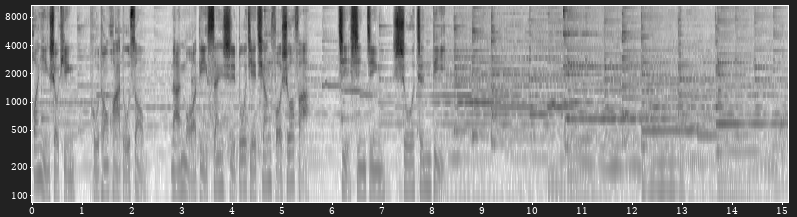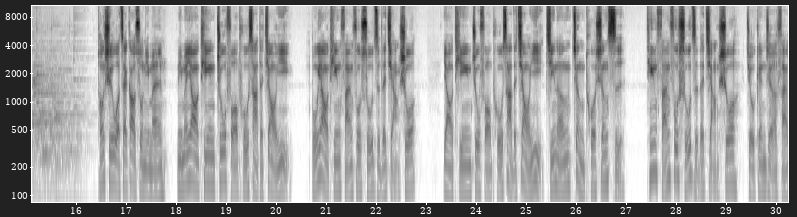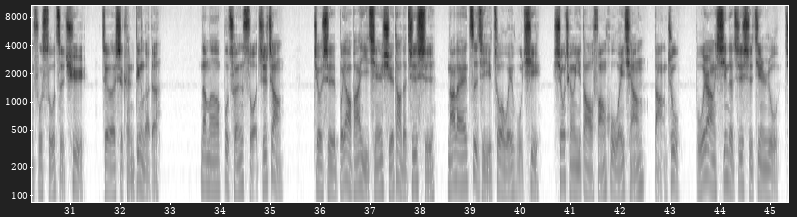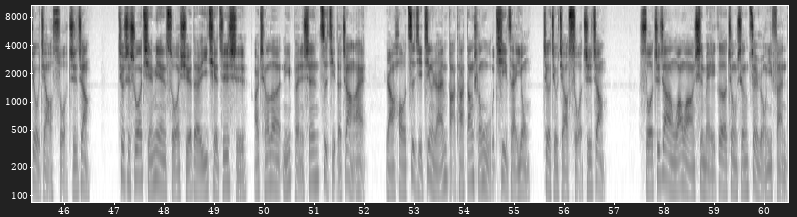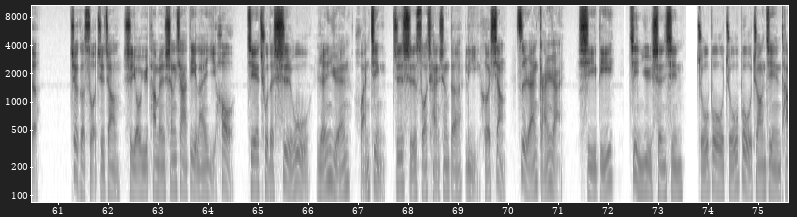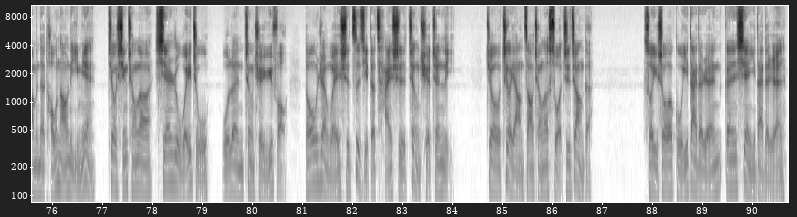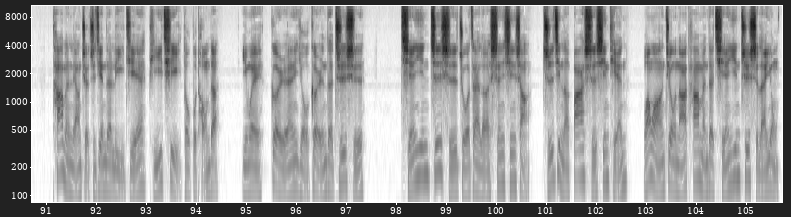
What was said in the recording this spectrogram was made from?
欢迎收听普通话读诵《南摩第三世多杰羌佛说法·借心经说真谛》。同时，我再告诉你们：你们要听诸佛菩萨的教义，不要听凡夫俗子的讲说。要听诸佛菩萨的教义，即能挣脱生死。听凡夫俗子的讲说，就跟着凡夫俗子去，这是肯定了的。那么不存所知障，就是不要把以前学到的知识拿来自己作为武器，修成一道防护围墙，挡住不让新的知识进入，就叫所知障。就是说，前面所学的一切知识，而成了你本身自己的障碍，然后自己竟然把它当成武器在用，这就叫所知障。所知障往往是每个众生最容易犯的。这个所知障是由于他们生下地来以后接触的事物、人员、环境、知识所产生的理和相，自然感染、洗涤、禁欲身心，逐步逐步装进他们的头脑里面，就形成了先入为主，无论正确与否，都认为是自己的才是正确真理，就这样造成了所知障的。所以说，古一代的人跟现一代的人，他们两者之间的礼节、脾气都不同的，因为个人有个人的知识，前因知识着在了身心上，直进了八十心田，往往就拿他们的前因知识来用。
